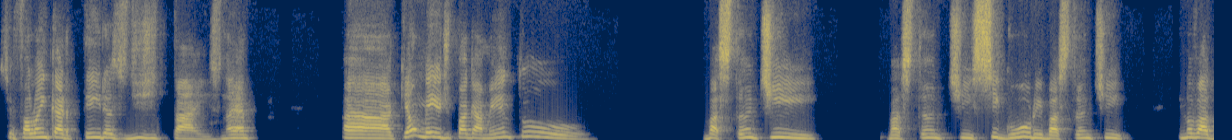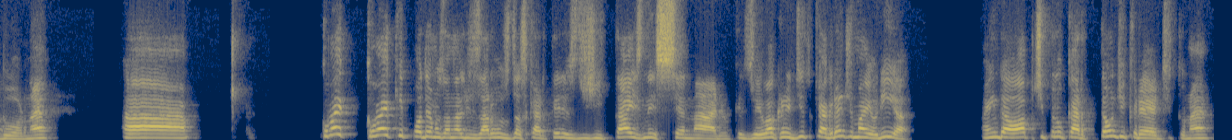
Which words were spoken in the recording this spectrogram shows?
Você falou em carteiras digitais, né? Ah, que é um meio de pagamento bastante bastante seguro e bastante inovador, né? Ah, como, é, como é que podemos analisar o uso das carteiras digitais nesse cenário? Quer dizer, eu acredito que a grande maioria ainda opte pelo cartão de crédito, né?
